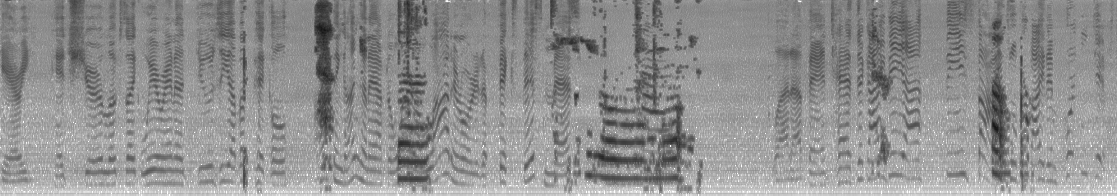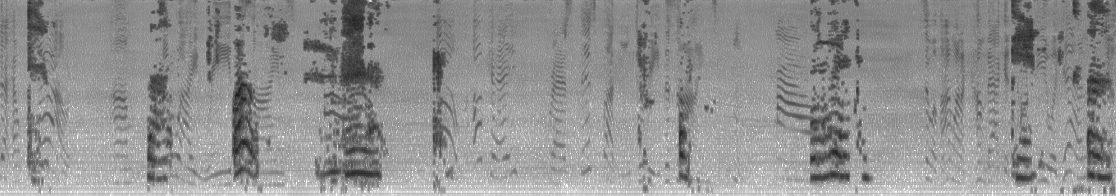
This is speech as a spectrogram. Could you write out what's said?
Gary. It sure looks like we're in a doozy of a pickle. I think I'm gonna have to learn a lot in order to fix this mess. What a fantastic idea! These signs oh will provide important tips to help you out. Um, how do I read the signs? Oh, okay. Press this button to read the signs. So if I want to come back and see you again, I just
